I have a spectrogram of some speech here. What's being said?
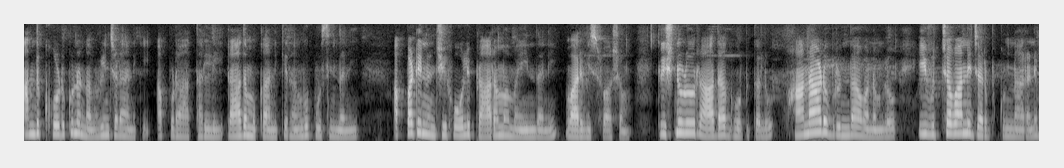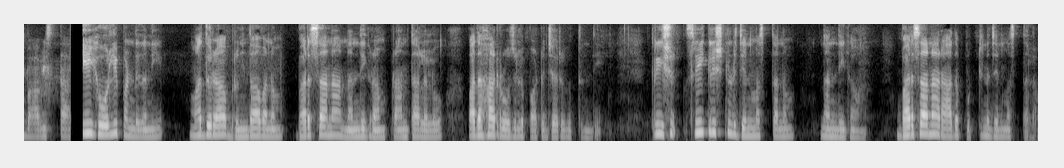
అందుకు కొడుకును నవ్వించడానికి అప్పుడు ఆ తల్లి రాధ ముఖానికి రంగు పూసిందని అప్పటి నుంచి హోలీ ప్రారంభమైందని వారి విశ్వాసం. కృష్ణుడు రాధా గోపికలు ఆనాడు బృందావనంలో ఈ ఉత్సవాన్ని జరుపుకున్నారని భావిస్తారు. ఈ హోలీ పండుగని మధుర బృందావనం బరసానా నందిగ్రామ్ ప్రాంతాలలో పదహారు రోజుల పాటు జరుగుతుంది. క్రీషు శ్రీకృష్ణుడి జన్మస్థలం నందిగాం బరసానా రాధ పుట్టిన జన్మస్థలం.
